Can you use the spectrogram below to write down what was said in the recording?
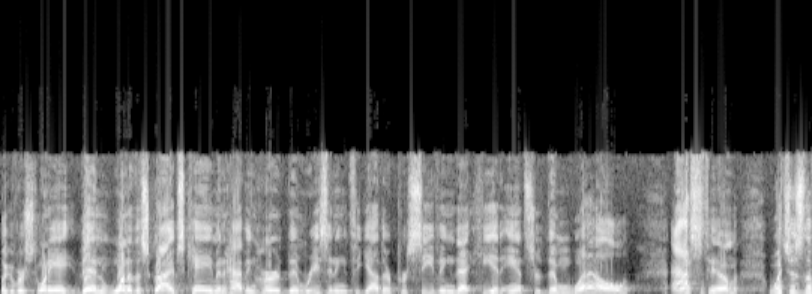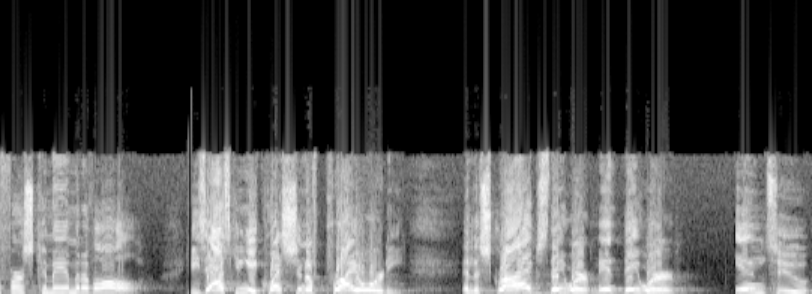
Look at verse 28. Then one of the scribes came, and having heard them reasoning together, perceiving that he had answered them well, asked him, Which is the first commandment of all? He's asking a question of priority. And the scribes, they were, man, they were into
